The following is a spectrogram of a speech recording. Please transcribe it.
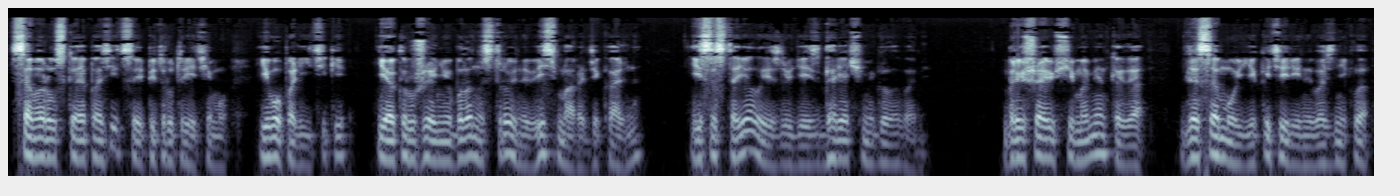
Сама русская оппозиция Петру Третьему, его политики и окружению была настроена весьма радикально и состояла из людей с горячими головами. В решающий момент, когда для самой Екатерины возникла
